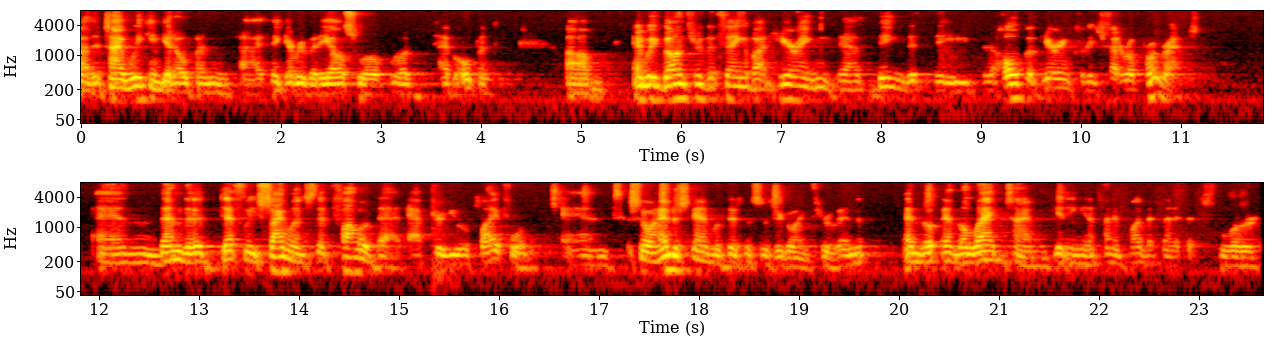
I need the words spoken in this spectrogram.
by the time we can get open, I think everybody else will, will have opened. Um, and we've gone through the thing about hearing, uh, being the, the, the hope of hearing for these federal programs and then the deathly silence that followed that after you apply for them. And so I understand what businesses are going through and and the, and the lag time of getting unemployment benefits for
